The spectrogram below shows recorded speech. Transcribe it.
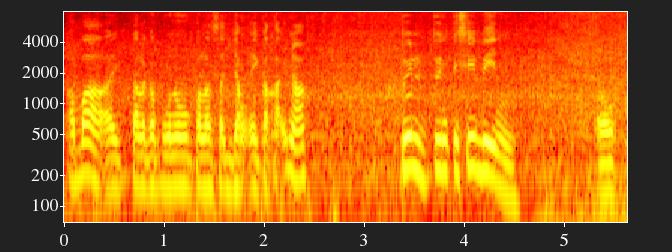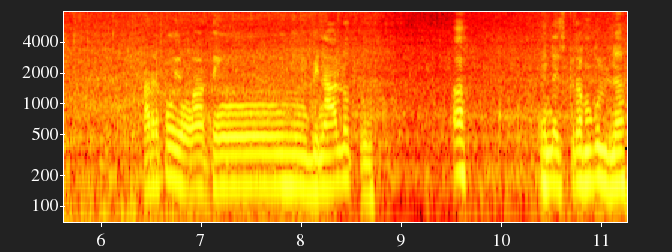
Aba, ay talaga po naman pala sadyang ay kakain ha. 12.27. Oh. Ari po yung ating binalot oh. Ah, ay na-scramble na.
